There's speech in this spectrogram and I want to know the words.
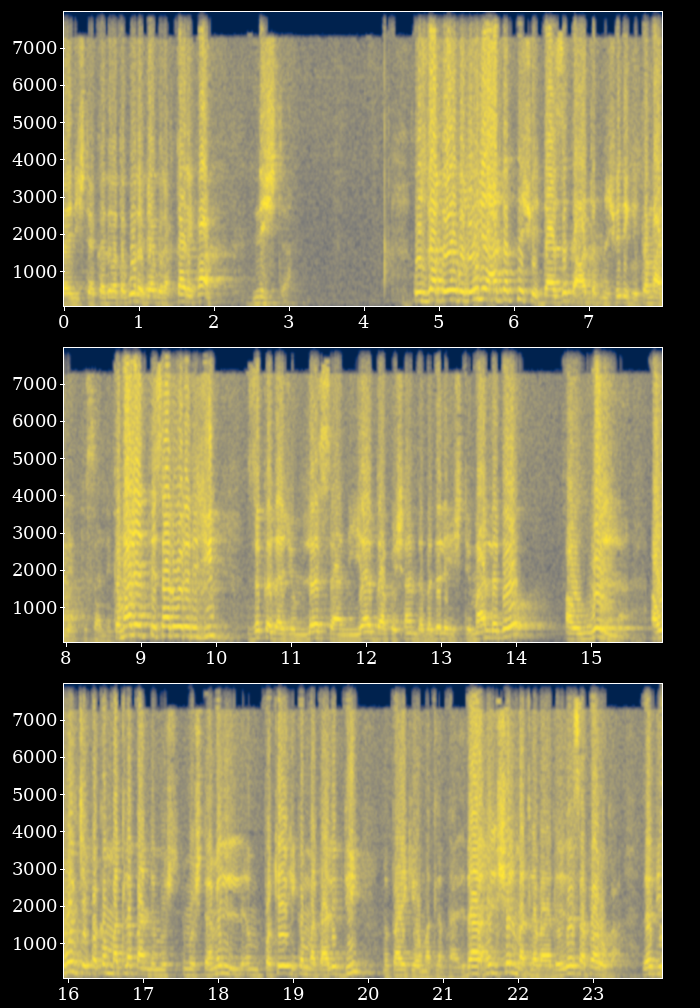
وای نشته کله وته ګوره بیا ګوره ښکاری ښا نشته اوس دا په یو بل ولې عطف نشوي دا ځکه عطف نشوي دي کې کمال اتصال دی کمال اتصال ولې دی جی ځکه دا جمله ثانیه دا پشان د بدل احتمال لدو اول اول چې په کوم مطلب باندې مشتمل پکې کې کوم مطالب دي نو پای کې یو مطلب دا دی دا حل شل مطلب دی دا سفر وکړه زدی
